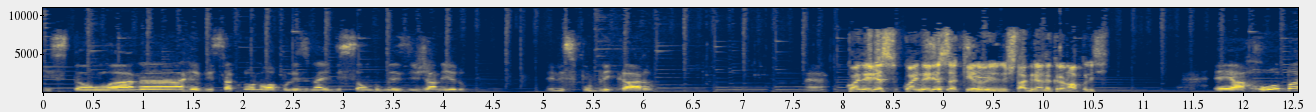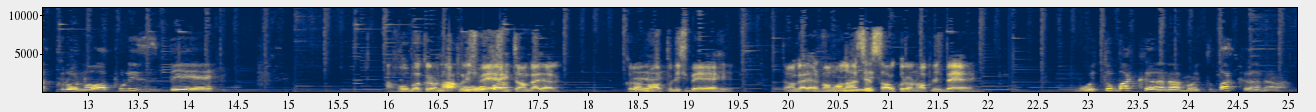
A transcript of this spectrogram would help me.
estão lá na revista Cronópolis, na edição do mês de janeiro. Eles publicaram. Né? Qual endereço, qual endereço aqui no, no, Instagram da Cronópolis? É arroba cronópolisbr. Arroba cronópolisbr. Arroba... Então, galera, cronópolisbr. Então, galera, vamos lá e... acessar o cronópolisbr. Muito bacana, muito bacana lá.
